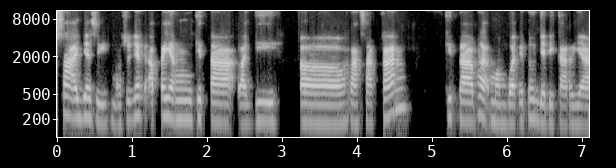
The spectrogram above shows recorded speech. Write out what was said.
saja sih. Maksudnya apa yang kita lagi uh, rasakan, kita membuat itu jadi karya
